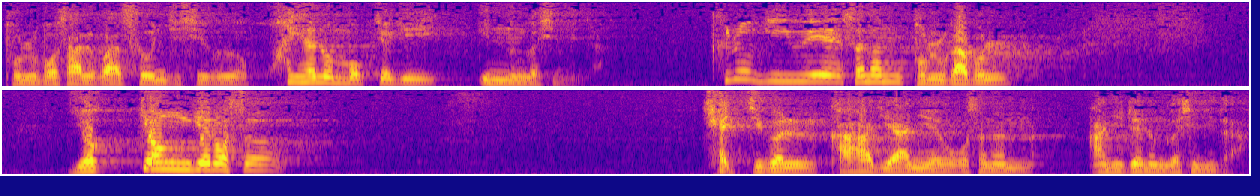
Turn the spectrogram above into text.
불보살과 선지식의 화현의 목적이 있는 것입니다. 그러기 위해서는 불갑을 역경계로서 채찍을 가하지 아니하고서는 아니 되는 것입니다.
